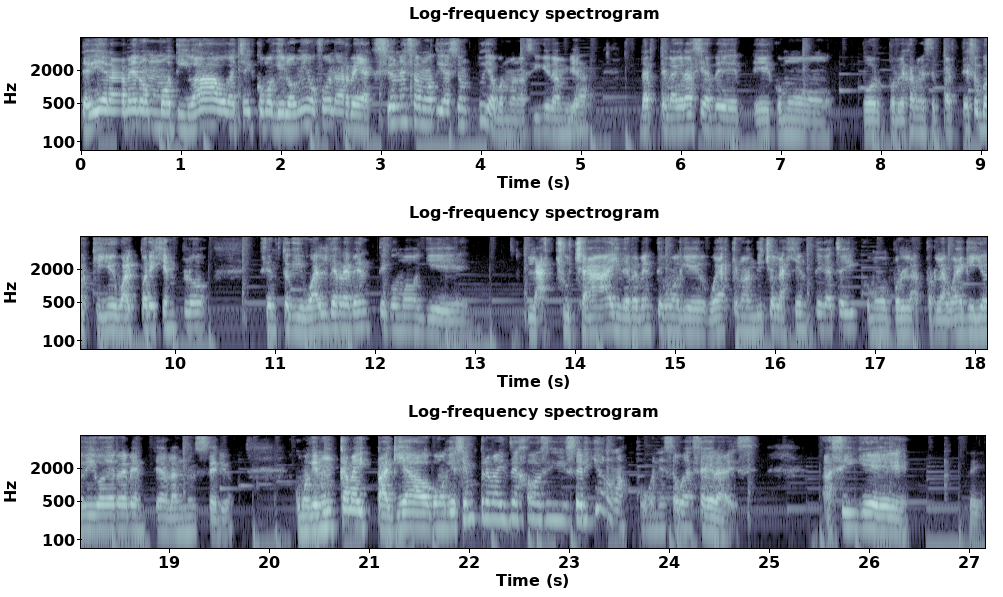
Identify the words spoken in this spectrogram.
te viera menos motivado, ¿cachai? Como que lo mío fue una reacción a esa motivación tuya, por mano, así que también darte las gracias de, eh, como por, por dejarme ser parte de eso, porque yo igual, por ejemplo, siento que igual de repente como que las chuchas y de repente como que weas que nos han dicho la gente, ¿cachai? Como por la, por la wea que yo digo de repente, hablando en serio. Como que nunca me habéis paqueado, como que siempre me habéis dejado así ser yo nomás, pues en esa wea se agradece. Así que Sí,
